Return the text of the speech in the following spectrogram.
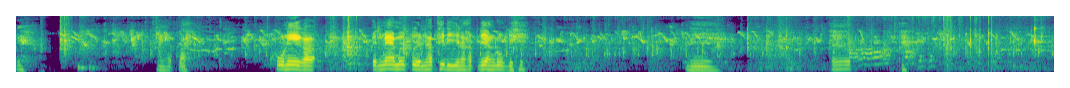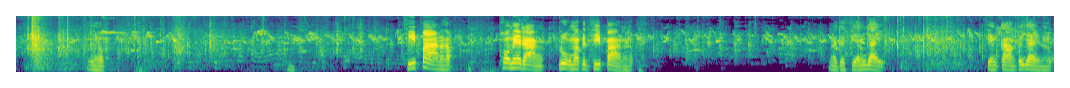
นี่นี่ครับไปคู่นี้ก็เป็นแม่มือปืนครับที่ดีนะครับเลี้ยงลูกดีนี่เออ นี่ครับ สีป่านะครับ พ่อแม่ด่างลูกออกมาเป็นสีป่านะครับ น่าจะเสียงใหญ่ เสียงกลางไปใหญ่นะครับ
